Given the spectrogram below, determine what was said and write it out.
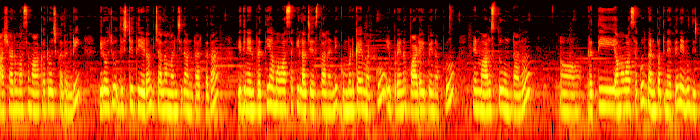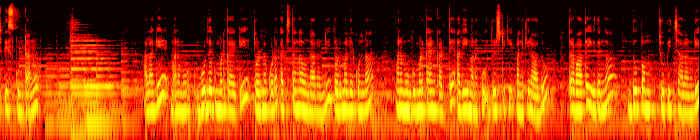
ఆషాఢ మాసం ఆఖరి రోజు కదండి. ఈరోజు దిష్టి తీయడం చాలా మంచిది అంటారు కదా. ఇది నేను ప్రతి అమావాస్యకి ఇలా చేస్తానండి. గుమ్మడికాయ మటుకు ఎప్పుడైనా పాడైపోయినప్పుడు నేను మారుస్తూ ఉంటాను. ప్రతి అమావాస్యకు గణపతిని అయితే నేను దిష్టి తీసుకుంటాను. అలాగే మనము బూడిద గుమ్మడికాయకి తొడిమ కూడా ఖచ్చితంగా ఉండాలండి. తొడిమ లేకుండా మనము గుమ్మడికాయను కడితే అది మనకు దృష్టికి పనికిరాదు. తర్వాత ఈ విధంగా ధూపం చూపించాలండి.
